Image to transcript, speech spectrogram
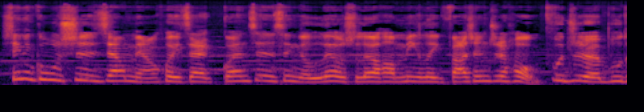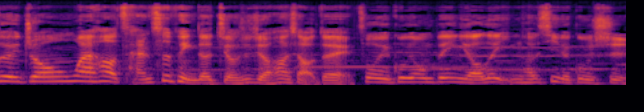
新的故事将描绘在关键性的六十六号命令发生之后，复制人部队中外号残次品的九十九号小队作为雇佣兵游历银河系的故事。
